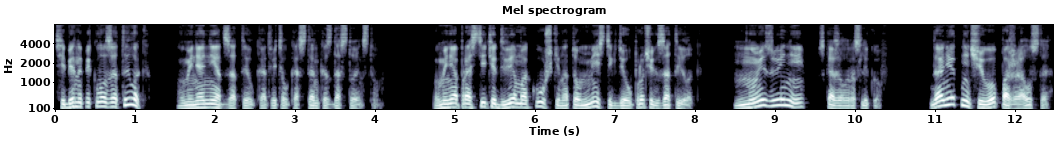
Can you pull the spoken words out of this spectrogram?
Тебе напекло затылок? У меня нет затылка, ответил Костенко с достоинством. У меня, простите, две макушки на том месте, где у прочих затылок. Ну, извини, сказал Росляков. Да нет, ничего, пожалуйста.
